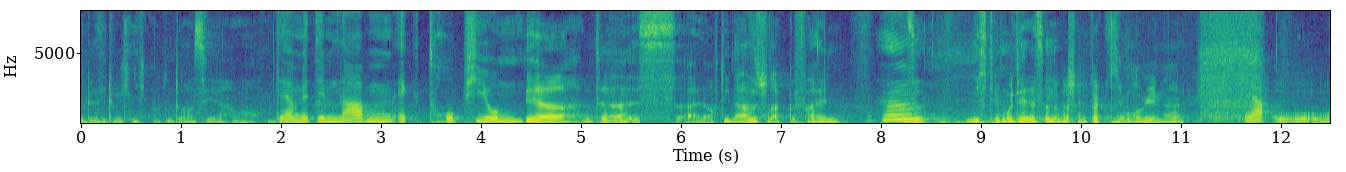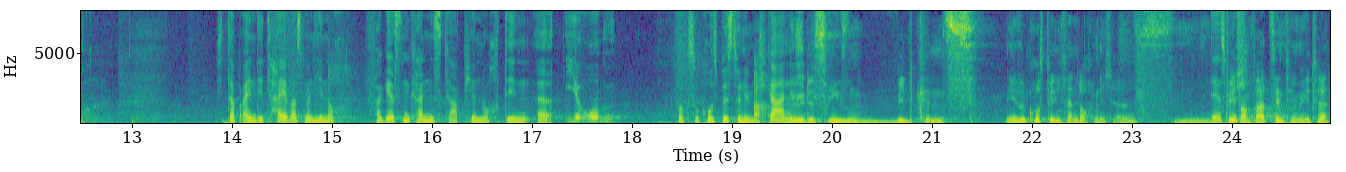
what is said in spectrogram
Oh, der sieht wirklich nicht gut, gut aus hier. Oh, Der Ab- mit dem Narbenektropium. Ja, da ist auch die Nase schon abgefallen. Also nicht im Modell, sondern wahrscheinlich wirklich im Original. Ja, Oh, oh, oh. ich glaube, ein Detail, was man hier noch vergessen kann, es gab hier noch den. Äh, hier oben. Guck, so groß bist du nämlich Ach, gar Höhe nicht. des Riesenwilkens. Nee, so groß bin ich dann doch nicht. Es Der fehlt noch ein paar Zentimeter.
